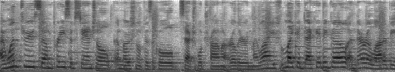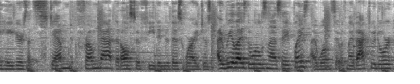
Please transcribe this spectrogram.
I went through some pretty substantial emotional, physical, sexual trauma earlier in my life, like a decade ago, and there are a lot of behaviors that stemmed from that that also feed into this where I just, I realize the world is not a safe place. I won't sit with my back to a door,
